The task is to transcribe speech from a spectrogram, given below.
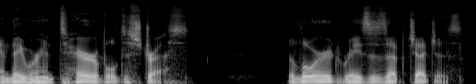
and they were in terrible distress. The Lord raises up judges.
